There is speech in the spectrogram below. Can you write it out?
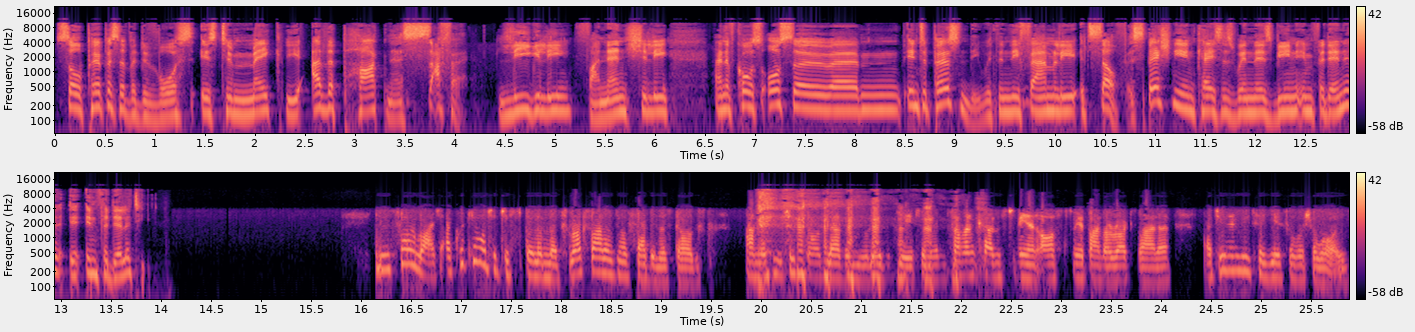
sole purpose of a divorce is to make the other partner suffer legally, financially, and of course also um, interpersonally within the family itself, especially in cases when there's been infidelity. You're so right. I quickly wanted to spill a myth. Rottweilers are fabulous dogs. I'm a huge dog lover, you'll ever get. And when someone comes to me and asks me if I'm a Rottweiler, I generally say yes, I wish I was.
